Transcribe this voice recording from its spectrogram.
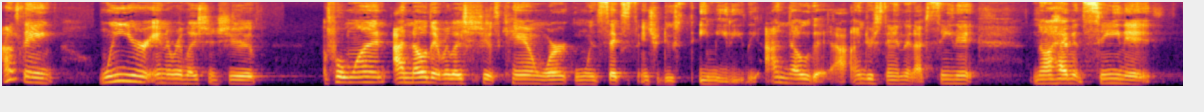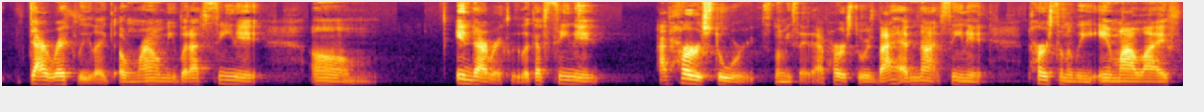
I think when you're in a relationship, for one, I know that relationships can work when sex is introduced immediately. I know that. I understand that. I've seen it. No, I haven't seen it directly, like around me, but I've seen it um, indirectly. Like I've seen it. I've heard stories. Let me say that I've heard stories, but I have not seen it personally in my life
